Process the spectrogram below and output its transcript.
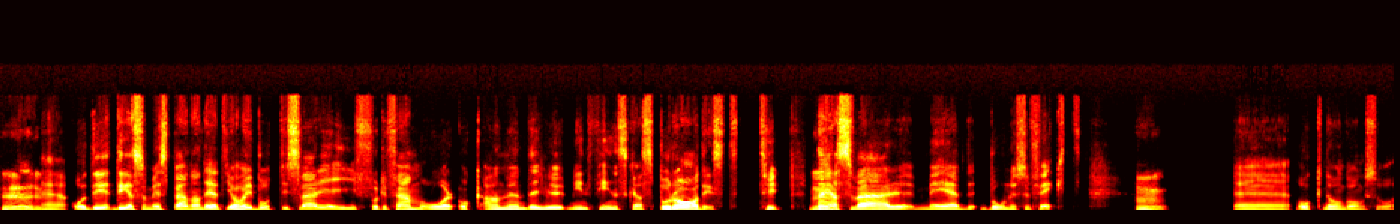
Mm. Och det, det som är spännande är att jag har ju bott i Sverige i 45 år och använder ju min finska sporadiskt, typ när Mm. jag svär med bonuseffekt. Mm. Eh, och någon gång så.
